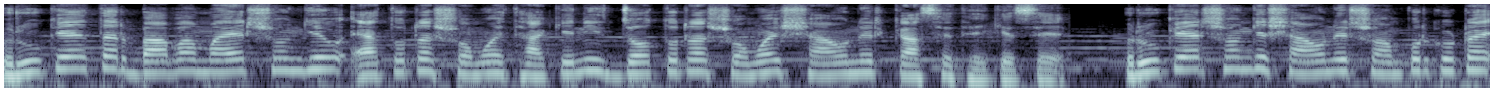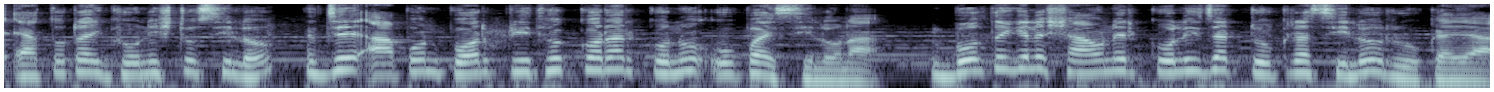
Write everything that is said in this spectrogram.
রুকেয়া তার বাবা মায়ের সঙ্গেও এতটা সময় থাকেনি যতটা সময় শাওনের কাছে থেকেছে। রুকেয়ার সঙ্গে শাওনের সম্পর্কটা এতটাই ঘনিষ্ঠ ছিল যে আপন পর পৃথক করার কোনো উপায় ছিল না। বলতে গেলে শাওনের কলিজার টুকরা ছিল রুকেয়া।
